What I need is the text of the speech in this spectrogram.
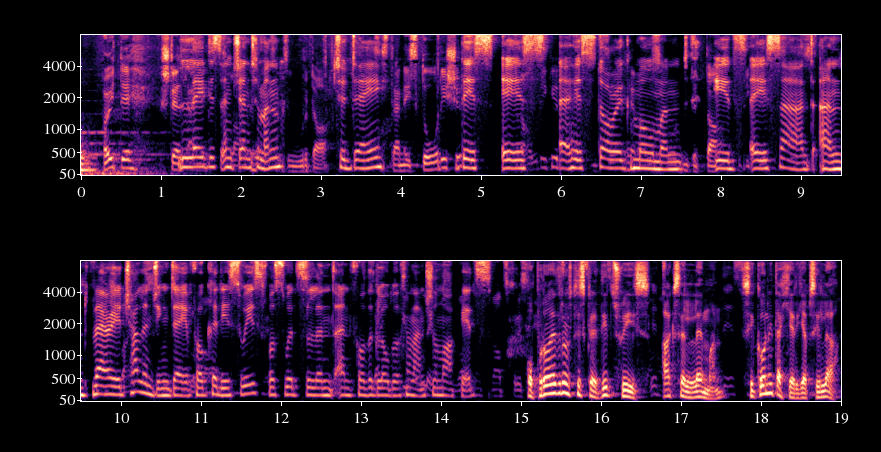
Ladies and gentlemen, today this is a historic moment. It's a sad and very challenging day for Credit Suisse, for Switzerland and for the global financial markets. Ο πρόεδρος της Credit Suisse, Axel Lehmann, σηκώνει τα χέρια ψηλά.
